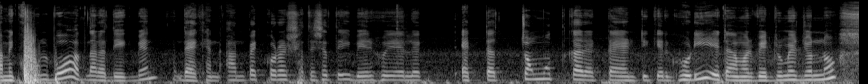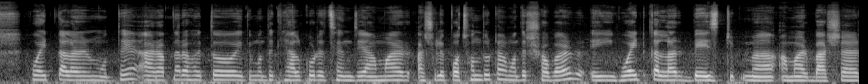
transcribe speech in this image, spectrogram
আমি খুলবো, আপনারা দেখবেন। দেখেন আনপ্যাক করার সাথে সাথেই বের হয়ে এলে একটা চমৎকার একটা অ্যান্টিকের ঘড়ি, এটা আমার বেডরুমের জন্য, হোয়াইট কালারের মধ্যে। আর আপনারা হয়তো ইতিমধ্যে খেয়াল করেছেন যে আমার আসলে পছন্দটা আমাদের সবার, এই হোয়াইট কালার বেসড আমার বাসার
